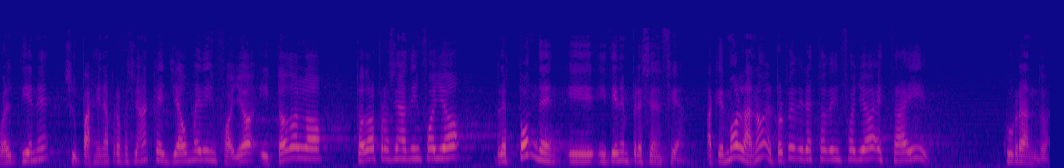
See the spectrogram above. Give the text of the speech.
Pues él tiene su página profesional que es Jaume de Infoyo y todos los, todos los profesionales de Infoyo responden y, tienen presencia. A que mola, ¿no? El propio director de Infoyo está ahí currando.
